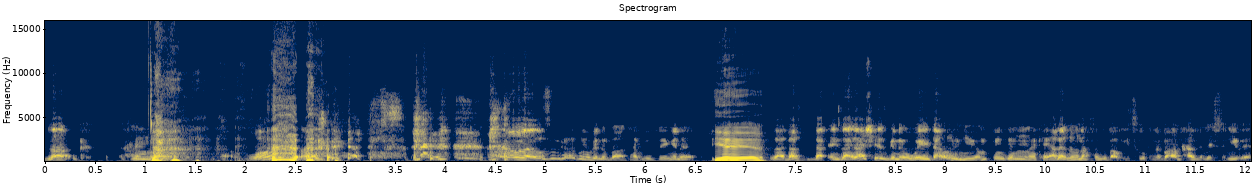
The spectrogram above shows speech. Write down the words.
luck. I'm like, what? I'm like, what's this guy talking about? Type of thing, innit? Yeah, yeah. Like that's that. It's like that shit is gonna weigh down on you. I'm thinking, okay, I don't know nothing about what you're talking about. I'm having this anyway.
